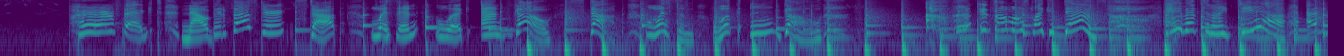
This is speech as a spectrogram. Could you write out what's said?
Perfect. Now a bit faster. Stop, listen, look, and go. Stop, listen, look, and go. It's almost like a dance. Hey, that's an idea.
